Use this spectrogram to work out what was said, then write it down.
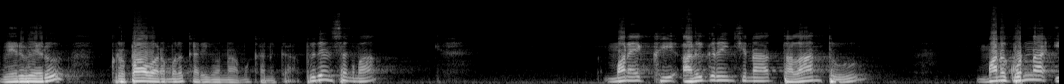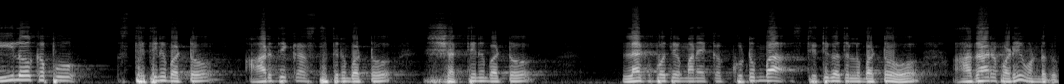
వేరువేరు కృపావరములు కలిగి ఉన్నాము కనుక. ప్రదేశ సంగమా మనకి అనుగ్రహించిన తలాంతు మనకున్న ఈ లోకపు స్థితిని బట్టో ఆర్థిక స్థితిని బట్టో శక్తిని బట్టో లేకపోతే మన యొక్క కుటుంబ స్థితిగతులను బట్టో ఆధారపడి ఉండదు.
